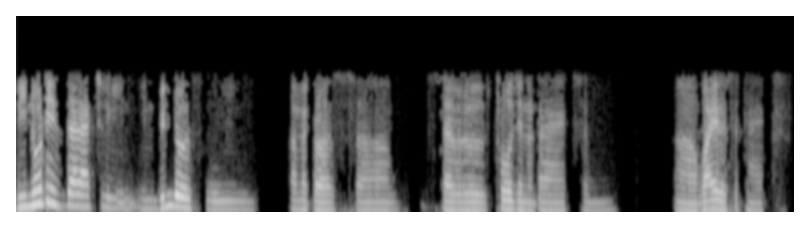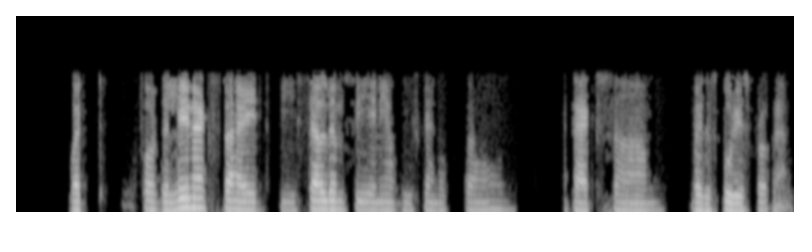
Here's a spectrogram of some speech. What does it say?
we notice that actually in, in Windows we come across uh, several Trojan attacks and uh, virus attacks, but for the Linux side we seldom see any of these kind of uh, attacks um, by the spurious program.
